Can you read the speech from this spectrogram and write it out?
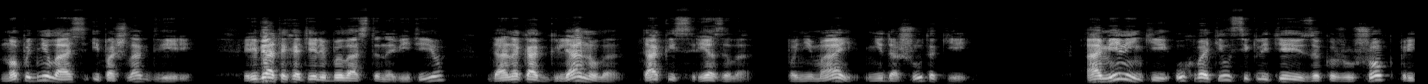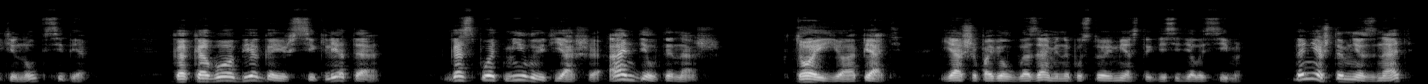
но поднялась и пошла к двери. Ребята хотели было остановить ее, да она как глянула, так и срезала. Понимай, не до шуток ей. А миленький ухватил секлетею за кожушок, притянул к себе. Каково бегаешь, секлета? Господь милует, Яша, ангел ты наш. Кто ее опять? Яша повел глазами на пустое место, где сидела Сима. Да не что мне знать.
